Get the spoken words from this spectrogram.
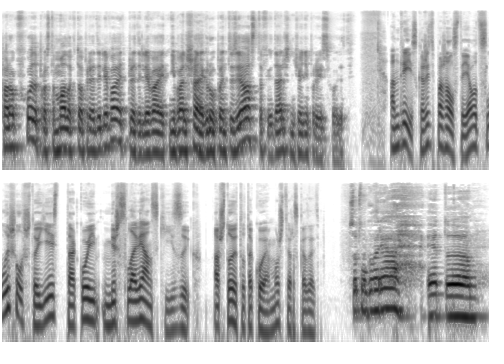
порог входа просто мало кто преодолевает, преодолевает небольшая группа энтузиастов, и дальше ничего не происходит. Андрей, скажите, пожалуйста, я вот слышал, что есть такой межславянский язык. А что это такое? Можете рассказать? Собственно говоря, это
